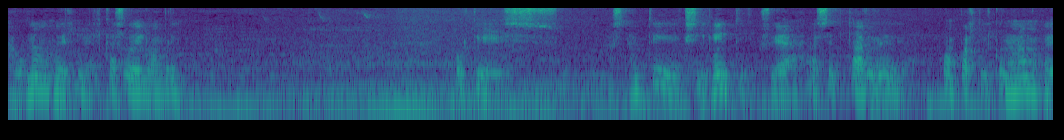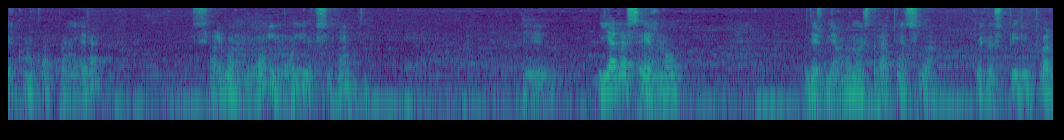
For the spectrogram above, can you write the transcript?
a una mujer, en el caso del hombre, porque es bastante exigente, o sea, aceptar eh, compartir con una mujer como compañera es algo muy, muy exigente. Eh, y al hacerlo, desviamos nuestra atención de lo espiritual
